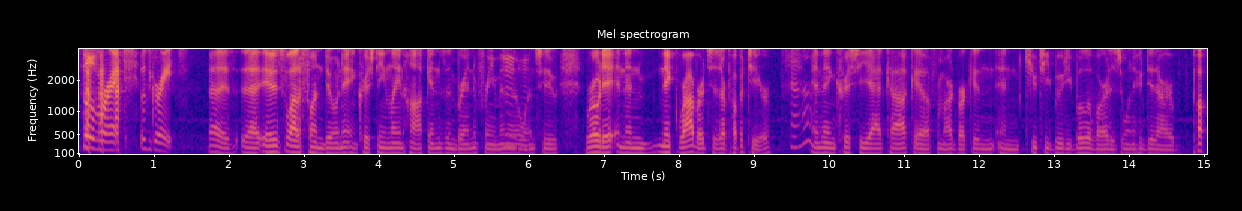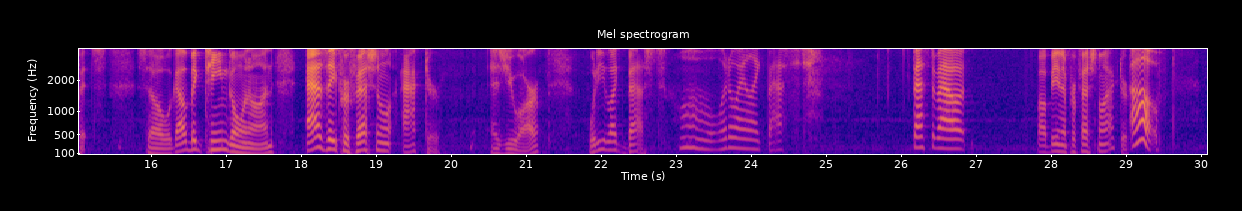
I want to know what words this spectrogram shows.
over it. It was great. That is, that it is a lot of fun doing it. And Christine Lane Hawkins and Brandon Freeman are the ones who wrote it. And then Nick Roberts is our puppeteer. Ah. And then Chrissy Adcock uh, from Aardvark and, and QT Booty Boulevard is the one who did our puppets. So we got a big team going on. As a professional actor, as you are, what do you like best? Oh, what do I like best? Best about About being a professional actor. Oh,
